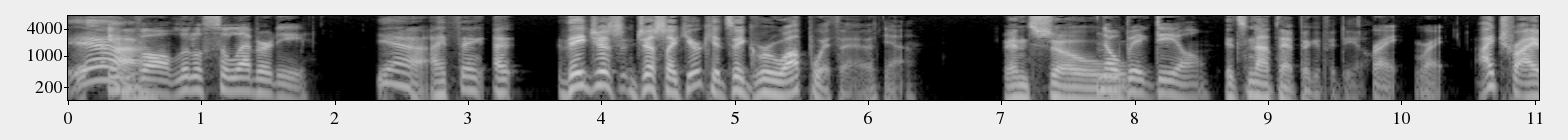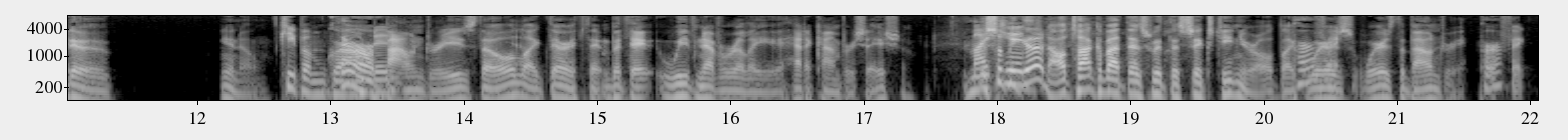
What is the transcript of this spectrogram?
yeah. involved, little celebrity. Yeah. I think uh, they just, just like your kids, they grew up with it. Yeah, And so. no big deal. It's not that big of a deal. Right, right. I try to, you know, Keep them grounded. there are boundaries though. Like there are things, but they, we've never really had a conversation. My this will kid, be good. I'll talk about this with the 16 year old. Like, Perfect. where's where's the boundary? Perfect.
